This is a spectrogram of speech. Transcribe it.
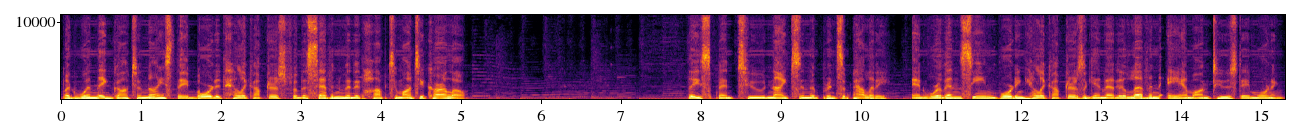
but when they got to Nice they boarded helicopters for the seven-minute hop to Monte Carlo. They spent two nights in the Principality, and were then seen boarding helicopters again at 11 a.m. on Tuesday morning.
